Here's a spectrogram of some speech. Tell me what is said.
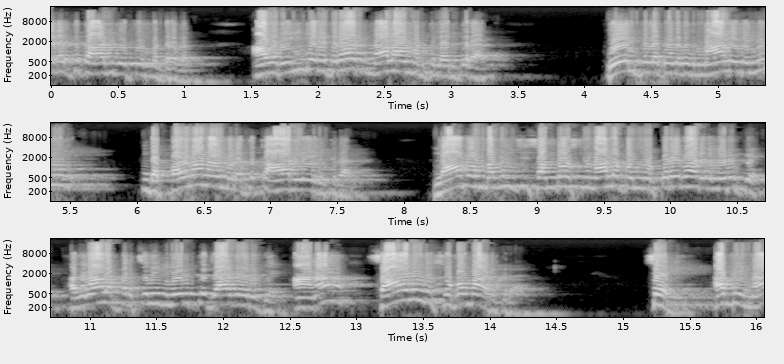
இடத்துக்கு ஆதிபத்தியம் பெற்றவர். அவர் எங்க இருக்கிறார்? நாலாம் இடத்துல இருக்கிறார். ஏழு இலக்கணத்துக்கு நாலுலையும் இந்த பதினொன்றாம் இடத்துக்கு ஆறுலயும் இருக்கிறார். லாபம் மகிழ்ச்சி சந்தோஷத்தினால கொஞ்சம் குறைபாடுகள் இருக்கு. அதனால பிரச்சனைகள் இருக்கு ஜாதகம் இருக்கு. ஆனா சாதனை சுகமா இருக்கிறார். சரி அப்படின்னா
